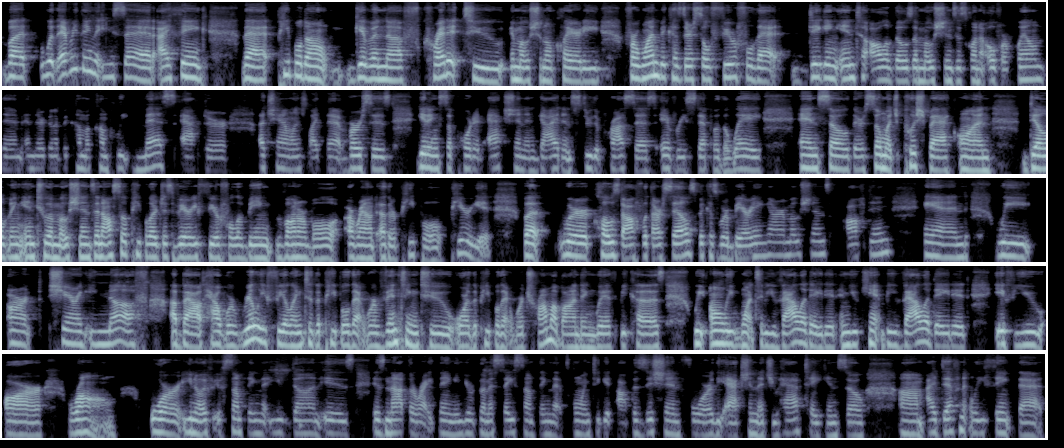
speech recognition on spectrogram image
But with everything that you said, I think that people don't give enough credit to emotional clarity. For one, because they're so fearful that digging into all of those emotions is going to overwhelm them and they're going to become a complete mess after a challenge like that versus getting supported action and guidance through the process every step of the way. And so there's so much pushback on delving into emotions. And also, people are just very fearful of being vulnerable around other people, period. But we're closed off with ourselves because we're burying our emotions often. And we aren't sharing enough about how we're really feeling to the people that we're venting to or the people that we're trauma bonding with because we only want to be validated and you can't be validated if you are wrong or you know if, if something that you've done is is not the right thing and you're going to say something that's going to get opposition for the action that you have taken. So um, i definitely think that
